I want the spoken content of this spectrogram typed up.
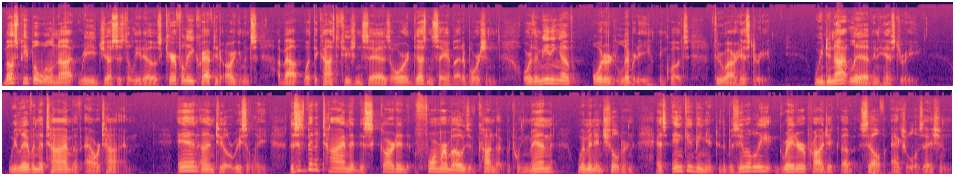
most people will not read Justice Alito's carefully crafted arguments about what the Constitution says or doesn't say about abortion, or the meaning of ordered liberty, in quotes, through our history. We do not live in history. We live in the time of our time. And until recently, this has been a time that discarded former modes of conduct between men, women, and children as inconvenient to the presumably greater project of self actualization.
